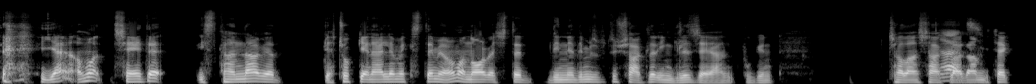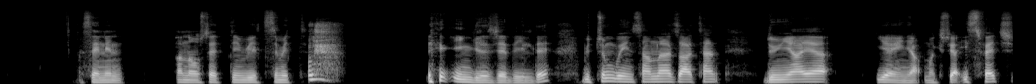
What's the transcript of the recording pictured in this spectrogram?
Yani ama şeyde İskandinavya ya çok genellemek istemiyorum ama Norveç'te dinlediğimiz bütün şarkılar İngilizce yani bugün çalan şarkılardan Evet. bir tek senin anons ettiğin Will Smith İngilizce değildi. Bütün bu insanlar zaten dünyaya yayın yapmak istiyor. İsveç,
